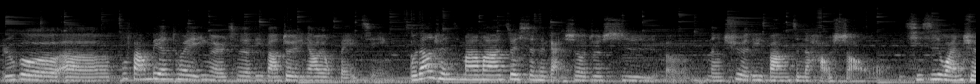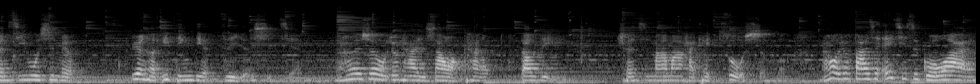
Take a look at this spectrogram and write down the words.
如果呃不方便推婴儿车的地方，就一定要用背巾。我当全职妈妈最深的感受就是，呃，能去的地方真的好少哦。其实完全几乎是没有任何一丁点自己的时间。然后那时候我就开始上网看，到底全职妈妈还可以做什么。然后我就发现，哎，其实国外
